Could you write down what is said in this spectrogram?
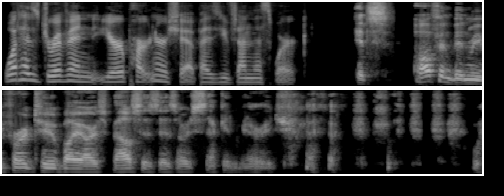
What has driven your partnership as you've done this work? It's often been referred to by our spouses as our second marriage. you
